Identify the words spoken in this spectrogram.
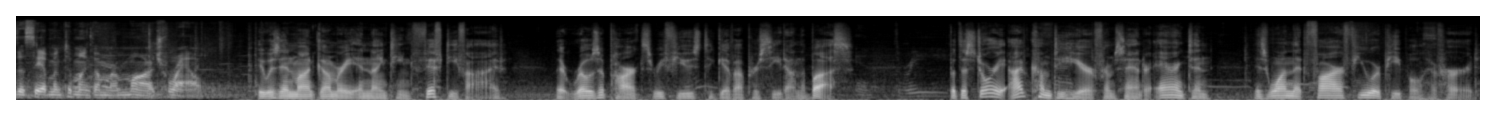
the Selma to Montgomery March route. It was in Montgomery in 1955 that Rosa Parks refused to give up her seat on the bus. But the story I've come to hear from Sandra Arrington is one that far fewer people have heard.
